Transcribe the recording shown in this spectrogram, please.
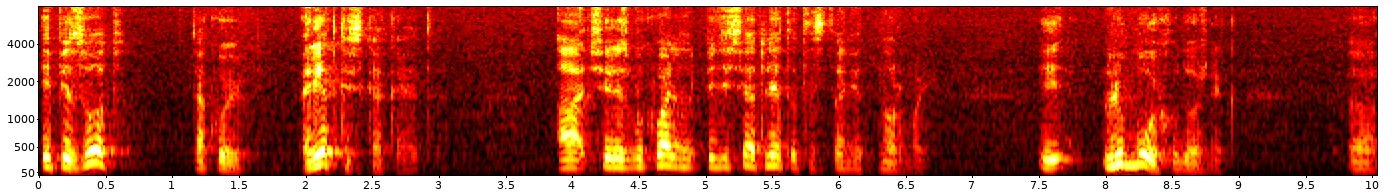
эпизод такой, редкость какая-то. А через буквально 50 лет это станет нормой. И любой художник э,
